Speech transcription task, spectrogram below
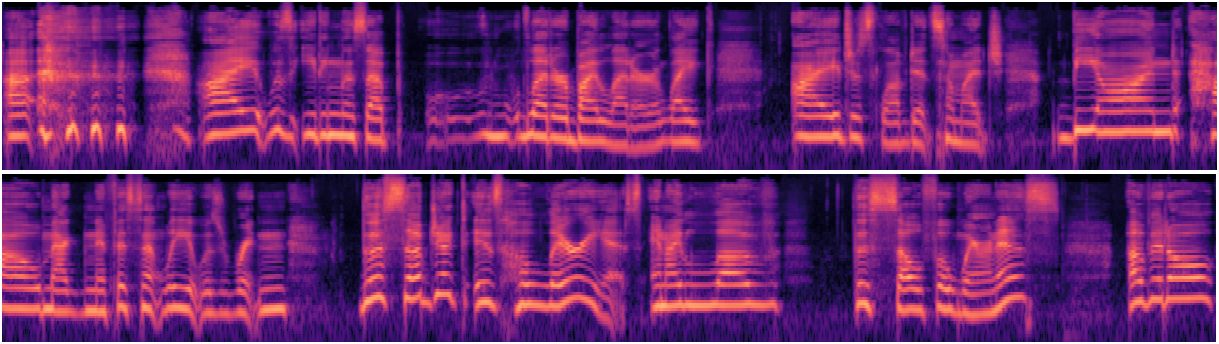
Uh, I was eating this up letter by letter. Like, I just loved it so much. Beyond how magnificently it was written, the subject is hilarious. And I love the self awareness of it all.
